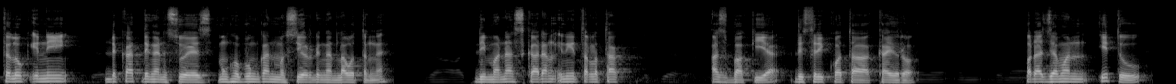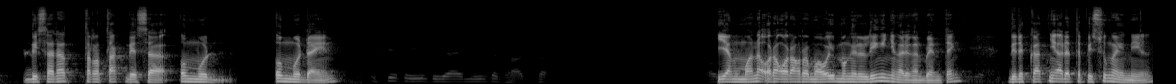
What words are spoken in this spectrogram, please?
Teluk ini dekat dengan Suez, menghubungkan Mesir dengan Laut Tengah, di mana sekarang ini terletak Azbakia, distrik kota Kairo. Pada zaman itu, di sana terletak desa Ummud, Ummudain, yang mana orang-orang Romawi mengelilinginya dengan benteng. Di dekatnya ada tepi sungai Nil.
